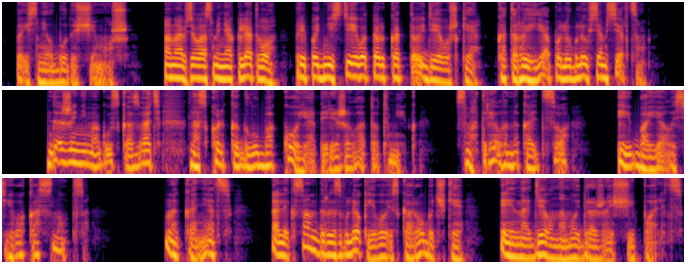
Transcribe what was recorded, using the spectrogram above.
— пояснил будущий муж. «Она взяла с меня клятву преподнести его только той девушке, которую я полюблю всем сердцем. Даже не могу сказать, насколько глубоко я пережила тот миг. Смотрела на кольцо и боялась его коснуться. Наконец, Александр извлек его из коробочки и надел на мой дрожащий палец.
